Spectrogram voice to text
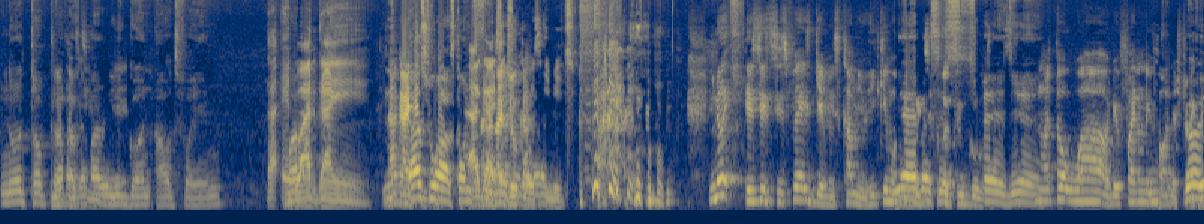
no top club top has team, ever really yeah. gone out for him. That Edouard guy, eh. Guy- that's who has come that to guy Another shows joker. image. you know, his, his his first game is cameo. He came up Yeah, with scored two goals. Spurs, yeah. And I thought, wow, they finally found the Bro, striker.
